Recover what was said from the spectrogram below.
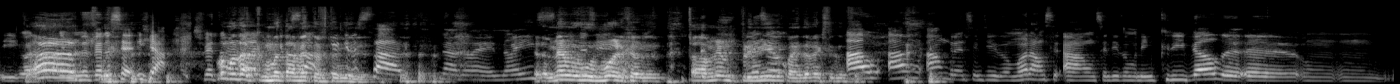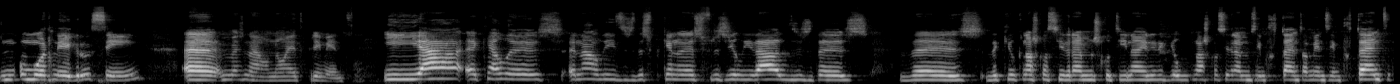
e agora ah, a ver a série. Yeah, Vou mandar matar metafetamina. Não, não é, não é isso. Era mesmo o humor, que eu estava mesmo deprimido, eu, pá, ainda bem que estou há, há, há um grande sentido de humor, há um, há um sentido de humor incrível, uh, um, um, humor negro, sim, uh, mas não, não é deprimente. E há aquelas análises das pequenas fragilidades, das das, daquilo que nós consideramos rotineiro e daquilo que nós consideramos importante ou menos importante.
